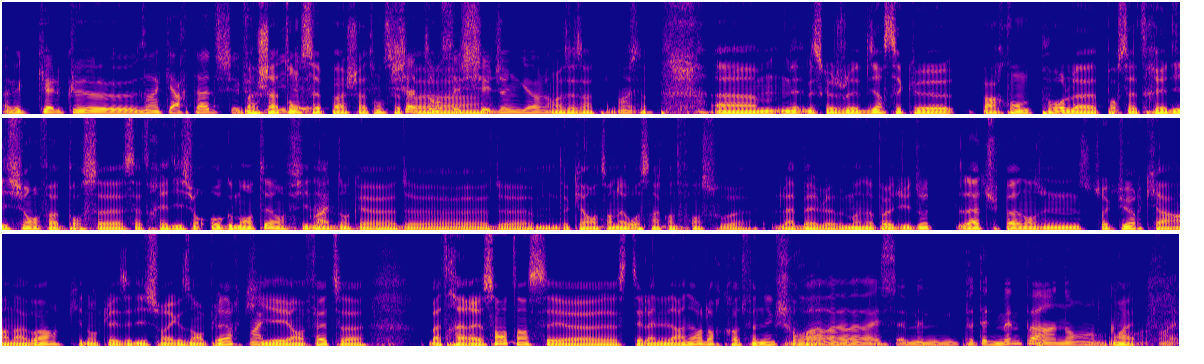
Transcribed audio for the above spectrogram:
Avec quelques euh, incartades chez Bah, chaton, c'est pas chaton, c'est Chaton, pas. c'est chez Jungle. Ouais, c'est ça. Ouais. c'est ça. Euh, mais, mais ce que je voulais dire, c'est que par contre, pour, la, pour cette réédition, enfin pour ce- cette réédition augmentée en finale, Ouais. donc euh, de, de, de 41,50€ francs sous euh, label Monopole du doute, là tu passes dans une structure qui a rien à voir, qui est donc les éditions exemplaires, qui est en fait euh, bah, très récente. Hein, c'est, euh, c'était l'année dernière leur crowdfunding, je crois, ouais, ouais, ouais, c'est même, peut-être même pas un an. encore, Ouais. ouais.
